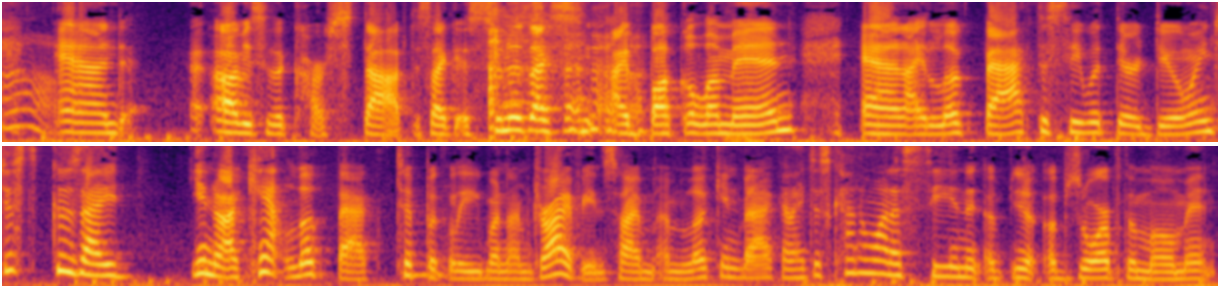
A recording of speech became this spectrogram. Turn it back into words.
and obviously the car stopped. It's like as soon as I, I buckle them in and I look back to see what they're doing, just because I. You know, I can't look back typically when I'm driving, so I'm, I'm looking back and I just kind of want to see and uh, you know, absorb the moment,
